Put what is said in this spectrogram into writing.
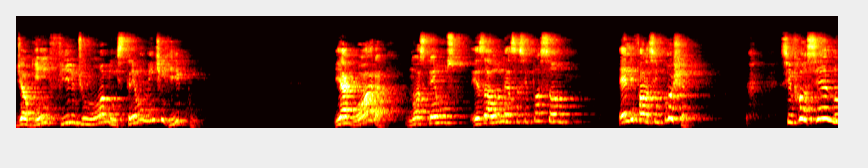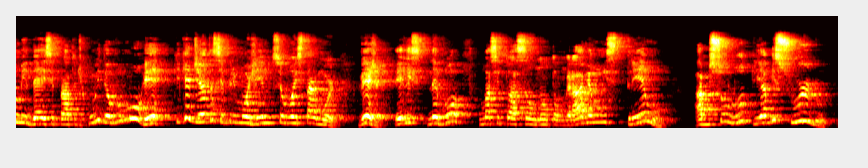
de alguém filho de um homem extremamente rico. E agora nós temos Esaú nessa situação. Ele fala assim: Poxa, se você não me der esse prato de comida, eu vou morrer. O que, que adianta ser primogênito se eu vou estar morto? Veja, ele levou uma situação não tão grave a um extremo absoluto e absurdo.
